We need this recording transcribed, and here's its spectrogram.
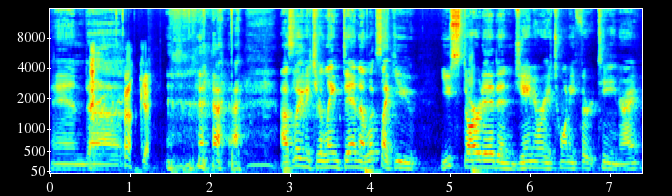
and uh, okay. I was looking at your LinkedIn. It looks like you you started in January of 2013, right?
